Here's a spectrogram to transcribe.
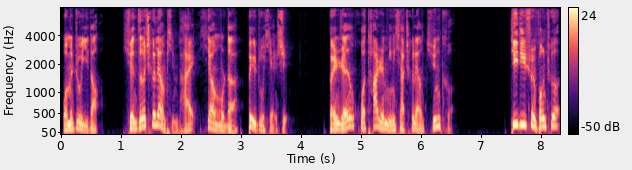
我们注意到，选择车辆品牌项目的备注显示，本人或他人名下车辆均可。滴滴顺风车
